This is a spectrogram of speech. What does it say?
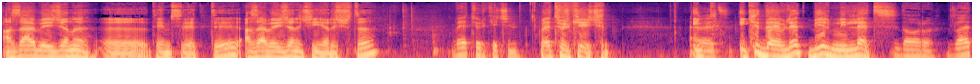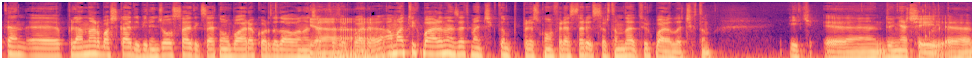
Azerbaycan'ı e, temsil etti. Azerbaycan için yarıştı Ve Türk için. ve Türkiye için. Evet. iki devlet bir millet. Doğru. Zaten e, planlar başkaydı. Birinci olsaydık zaten o bayrak orada dağlanacaktı Ya. Türk bayrağı. Ama Türk bayrağından zaten ben çıktım pres konferansları sırtımda Türk bayrağıyla çıktım. İlk e, dünya şeyi e,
